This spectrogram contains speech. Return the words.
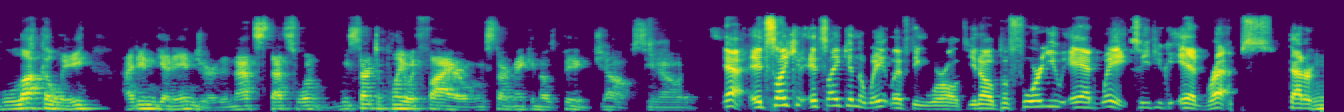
luckily I didn't get injured. And that's that's when we start to play with fire when we start making those big jumps, you know. Yeah, it's like it's like in the weightlifting world, you know, before you add weight, see if you can add reps that are mm-hmm.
